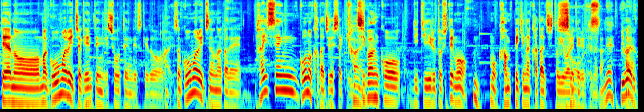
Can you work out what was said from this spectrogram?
であのまあ501は原点で焦点ですけど、はい、その501の中で対戦後の形でしたっけ、はい、一番こうディティールとしても、うん、もう完璧な形と言われてるっていうのが。ね。いわゆる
